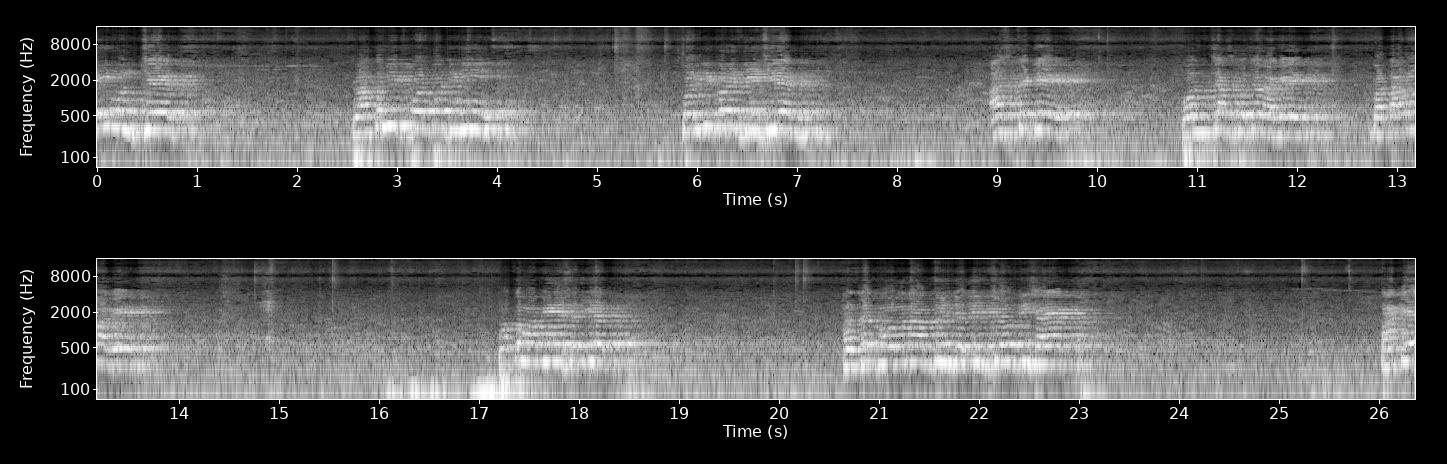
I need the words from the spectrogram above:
এই মঞ্চের প্রাথমিক পর্ব যিনি তৈরি করে দিয়েছিলেন। আজ থেকে পঞ্চাশ বছর আগে বা তারও আগে প্রথম আমি শরীয়ত হজরত মৌলানা আব্দুল জলিল চৌধুরী সাহেব তাকে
